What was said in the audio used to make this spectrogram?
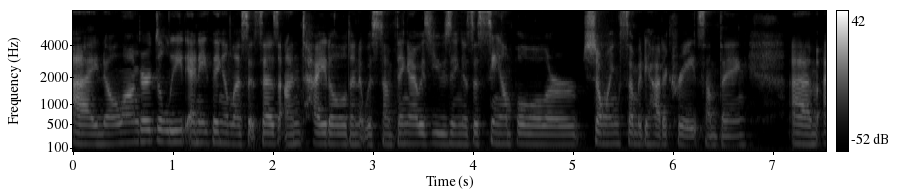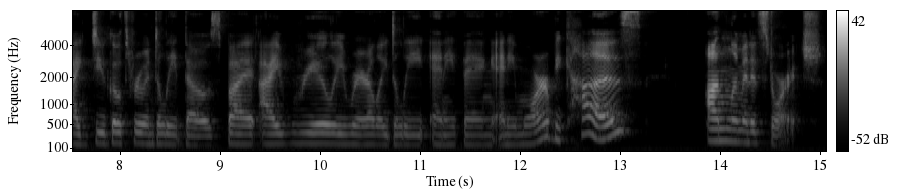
I no longer delete anything unless it says untitled and it was something I was using as a sample or showing somebody how to create something. Um, I do go through and delete those, but I really rarely delete anything anymore because unlimited storage.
